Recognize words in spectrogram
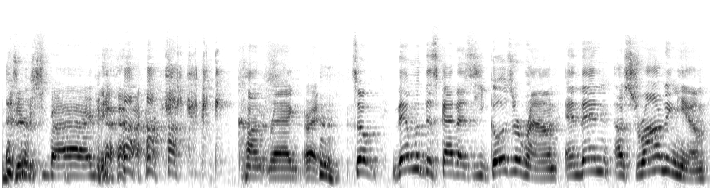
douchebag. cunt rag. All right. So then, what this guy does, he goes around, and then uh, surrounding him,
